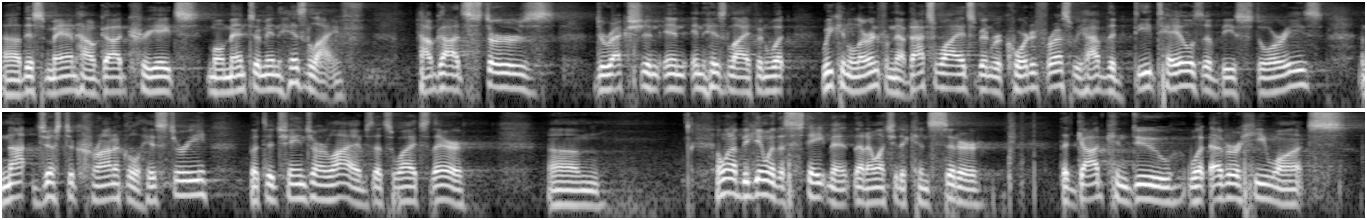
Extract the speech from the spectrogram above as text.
uh, this man how God creates momentum in his life, how God stirs direction in, in his life, and what we can learn from that. That's why it's been recorded for us. We have the details of these stories, not just to chronicle history, but to change our lives. That's why it's there. Um, I want to begin with a statement that I want you to consider that God can do whatever He wants,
